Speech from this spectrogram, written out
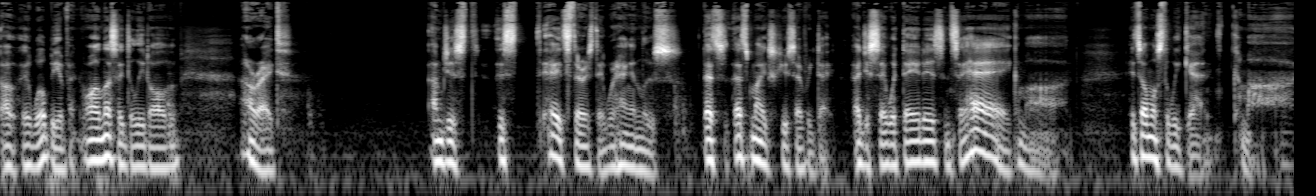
oh, it will be event. Well, unless I delete all of them. All right. I'm just this. Hey, it's Thursday. We're hanging loose. That's that's my excuse every day. I just say what day it is and say, hey, come on. It's almost the weekend. Come on.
